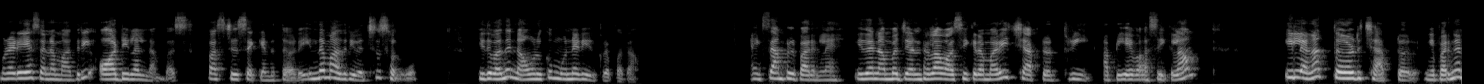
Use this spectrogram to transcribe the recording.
முன்னாடியே சொன்ன மாதிரி ordinal numbers first second third இந்த மாதிரி வச்சு சொல்லுவோம். இது வந்து நவுனுக்கு முன்னாடி இருக்கிறப்ப தான். எக்ஸாம்பிள் பாருங்களேன். இதை நம்ம ஜென்ரலா வாசிக்கிற மாதிரி சாப்டர் த்ரீ அப்படியே வாசிக்கலாம். இல்லைன்னா தேர்ட் சாப்டர் இங்க பாருங்க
